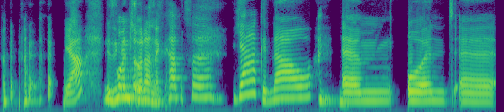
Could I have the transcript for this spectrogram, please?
ja, ein Hund oder eine Katze. Ja, genau. ähm, und, äh,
